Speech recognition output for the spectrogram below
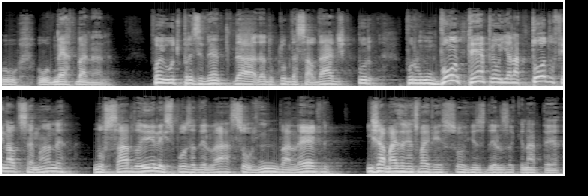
o, o Humberto Banana. Foi o último presidente da- da- do Clube da Saudade. Por, por um bom tempo eu ia lá todo final de semana, no sábado, ele a esposa dele lá, sorrindo, alegre. E jamais a gente vai ver esse sorriso deles aqui na terra.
